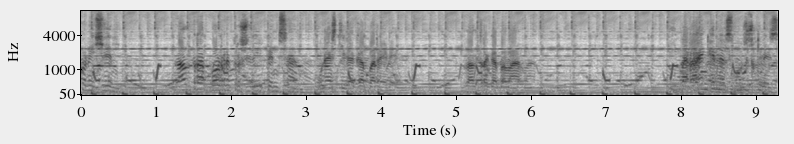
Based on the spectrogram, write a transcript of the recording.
coneixent, l'altra vol retrocedir pensant. Una estira cap darrere, l'altra cap avant. I m'arrenquen els muscles,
